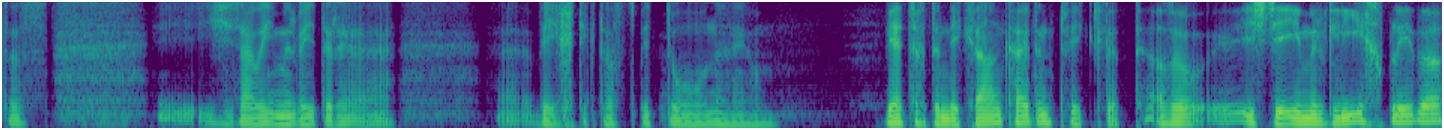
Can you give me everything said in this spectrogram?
das ist es auch immer wieder äh, äh, wichtig, das zu betonen. Ja. Wie hat sich denn die Krankheit entwickelt? Also ist die immer gleich geblieben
